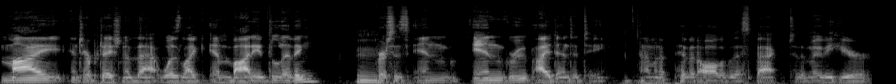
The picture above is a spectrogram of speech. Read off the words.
my interpretation of that was like embodied living hmm. versus in in group identity. And I'm going to pivot all of this back to the movie here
